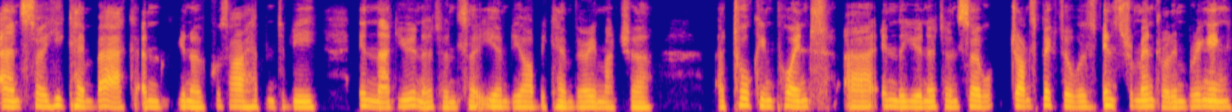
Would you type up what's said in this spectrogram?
And so he came back, and you know, of course, I happened to be in that unit, and so EMDR became very much a, a talking point uh, in the unit. And so John Spector was instrumental in bringing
